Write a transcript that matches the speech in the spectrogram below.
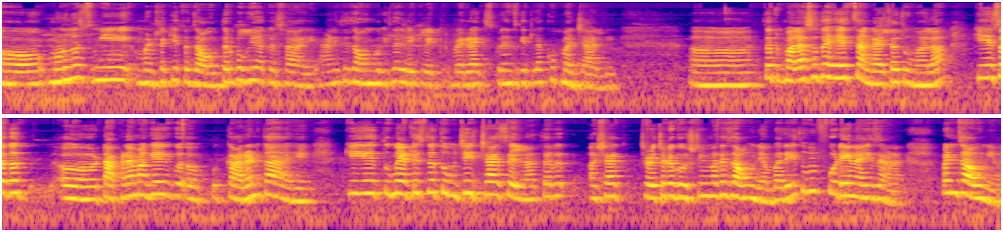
म्हणूनच मी म्हटलं की आता जाऊन तर बघूया कसं आहे. आणि ते जाऊन बघितलं एक वेग वेगळा एक्सपिरियन्स घेतला खूप मजा आली. तर मला सुद्धा हेच सांगायचं तुम्हाला की हे सगळं टाकण्यामागे कारण काय आहे? की तुम्ही ॲटलिस्ट जर तुमची इच्छा असेल ना तर अशा छोट्या छोट्या गोष्टींमध्ये जाऊन या. भलेही तुम्ही पुढे नाही जाणार पण जाऊन या.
